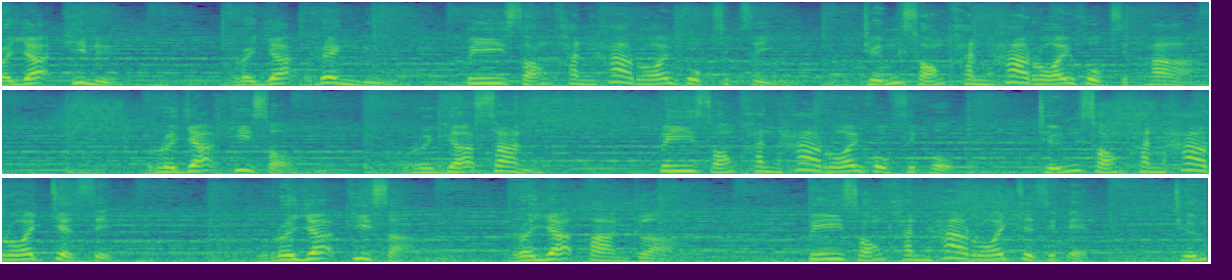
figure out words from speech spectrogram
ระยะที่ 1 ระยะเร่งด่วนปี 2564 ถึง 2565 ระยะที่ 2 ระยะสั้น ปี 2566 ถึง 2570 ระยะที่ 3 ระยะปานกลาง ปี 2571 ถึง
